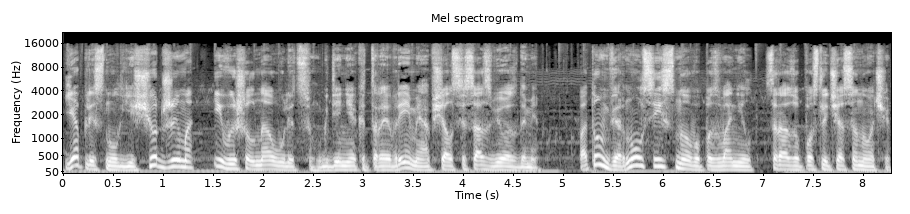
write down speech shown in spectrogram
Я плеснул еще Джима и вышел на улицу, где некоторое время общался со звездами. Потом вернулся и снова позвонил, сразу после часа ночи.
